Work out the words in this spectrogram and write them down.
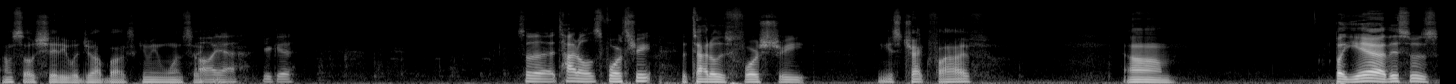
I'm so shitty with Dropbox. Give me one second. Oh yeah, you're good. So the title is Fourth Street. The title is Fourth Street. I think it's track five. Um. But yeah, this was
